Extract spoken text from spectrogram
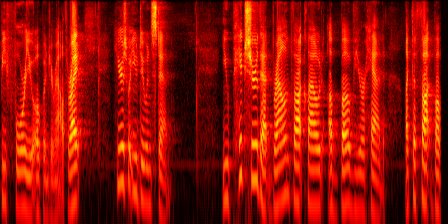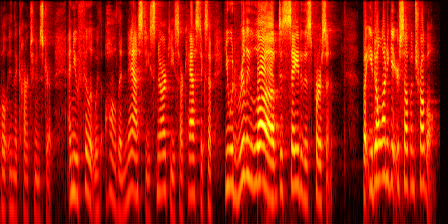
before you opened your mouth, right? Here's what you do instead you picture that brown thought cloud above your head, like the thought bubble in the cartoon strip, and you fill it with all the nasty, snarky, sarcastic stuff you would really love to say to this person, but you don't want to get yourself in trouble.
